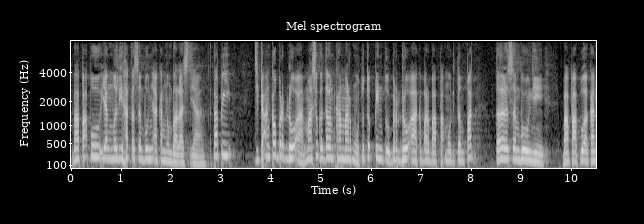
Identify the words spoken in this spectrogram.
Bapakmu yang melihat tersembunyi akan membalasnya. Tetapi jika engkau berdoa, masuk ke dalam kamarmu, tutup pintu, berdoa kepada Bapakmu di tempat tersembunyi. Bapakmu akan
